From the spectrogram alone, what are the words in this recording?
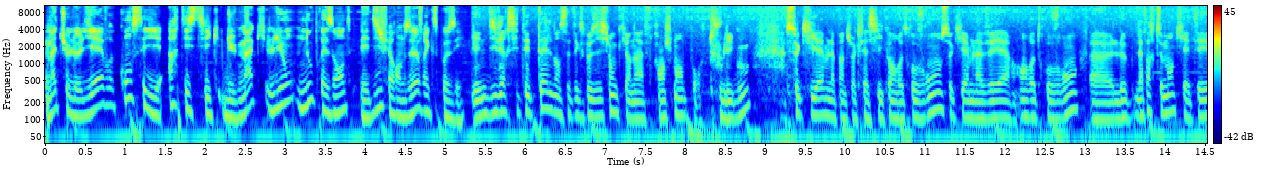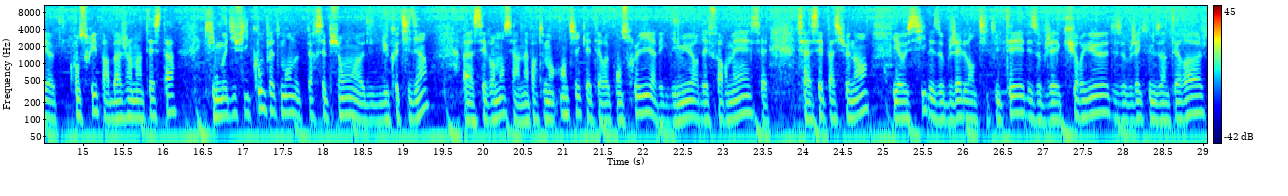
Mathieu Lelièvre, conseiller artistique du MAC Lyon, nous présente les différentes œuvres exposées. Il y a une diversité telle dans cette exposition qu'il y en a franchement pour tous les goûts. Ceux qui aiment la peinture classique en retrouveront, ceux qui aiment la VR en retrouveront. Euh, L'appartement qui a été euh, construit par Benjamin Testa, qui modifie complètement notre perception euh, du, quotidien. Euh, c'est vraiment c'est un appartement entier qui a été reconstruit avec des murs déformés. C'est assez passionnant. Il y a aussi des objets de l'Antiquité, des objets curieux, des objets qui nous interrogent.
